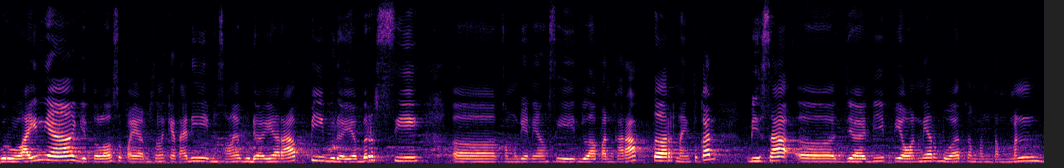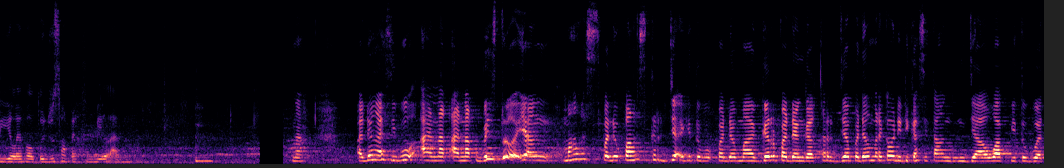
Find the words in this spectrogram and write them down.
guru lainnya gitu loh supaya misalnya kayak tadi misalnya budaya rapi budaya bersih e, kemudian yang si delapan karakter. Nah itu kan bisa e, jadi pionir buat temen-temen di level 7 sampai 9 Nah, ada nggak sih bu anak-anak best tuh yang males pada males kerja gitu bu? Pada mager pada nggak kerja padahal mereka udah dikasih tanggung jawab gitu buat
